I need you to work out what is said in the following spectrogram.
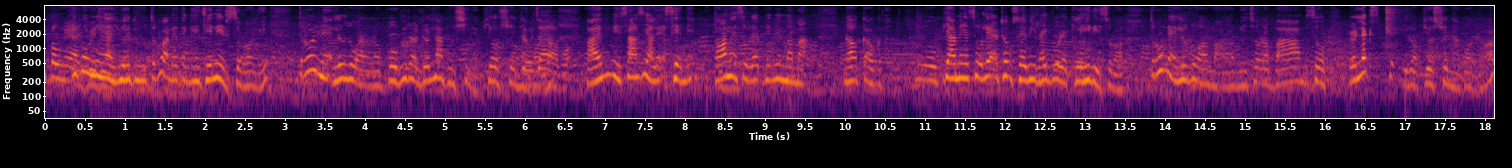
ဤပုံနဲ့ကပုံရွယ်တူနဲ့ကရွယ်တူသူတို့ကလည်းတကယ်ချင်းနေဆိုတော့လေသူတို့နဲ့အလုပ်လုပ်ရတော့ပို့ပြီးတော့လွတ်လပ်မှုရှိတယ်ပျော်ရွှင်တာပေါ့နော်ဘာဖြစ်ဖြစ်စားစရာလည်းအစင်နဲ့သွားမယ်ဆိုလည်းပြင်းပြင်းမမနော်ကောက်ဟိုပြန်မယ်ဆိုလည်းအထုပ်ဆွဲပြီးလိုက်ပို့တဲ့ကလေးတွေဆိုတော့သူတို့နဲ့အလုပ်လုပ်ရမှာတော့မြေချောတော့ဘာမဆို relax ဖြစ်ပြီးတော့ပျော်ရွှင်တာပေါ့နော်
